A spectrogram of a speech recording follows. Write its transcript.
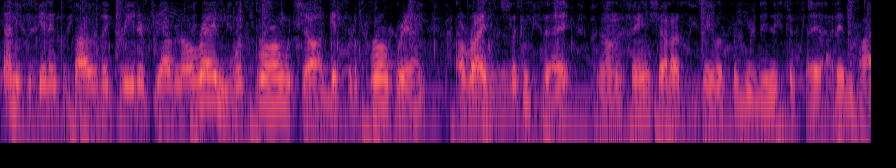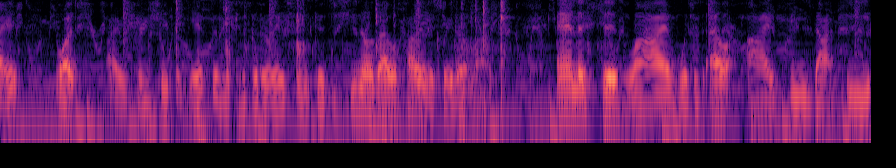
Y'all need to get into Tyler the Creator if you haven't already. What's wrong with y'all? Get to the program. All right, this is a cassette. You know what I'm saying? Shout out to Jayla for giving me this cassette. I didn't buy it, but I appreciate the gift and the consideration because she knows I love Tyler the Creator a lot. And this is live, which is L-I-V dot E.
